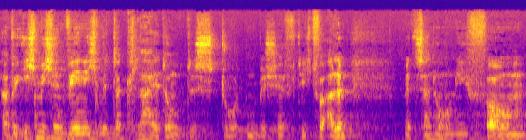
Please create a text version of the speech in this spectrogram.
habe ich mich ein wenig mit der Kleidung des Toten beschäftigt, vor allem mit seiner Uniform.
